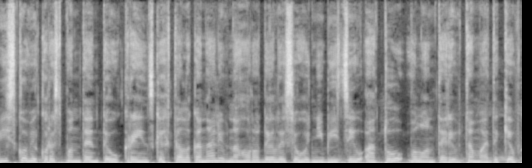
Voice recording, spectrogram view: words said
Військові кореспонденти українських телеканалів нагородили сьогодні бійців АТО, волонтерів та медиків.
